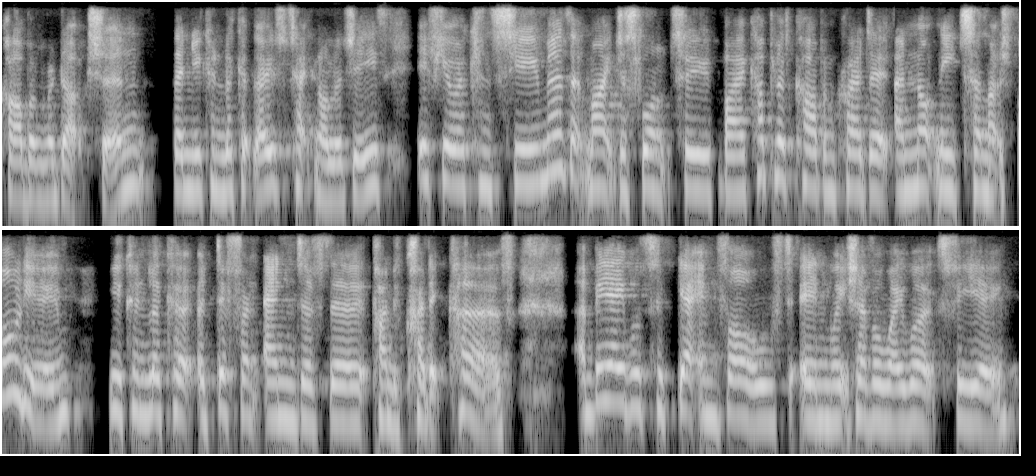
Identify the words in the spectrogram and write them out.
carbon reduction, then you can look at those technologies. If you're a consumer that might just want to buy a couple of carbon credit and not need so much volume, you can look at a different end of the kind of credit curve and be able to get involved in whichever way works for you.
